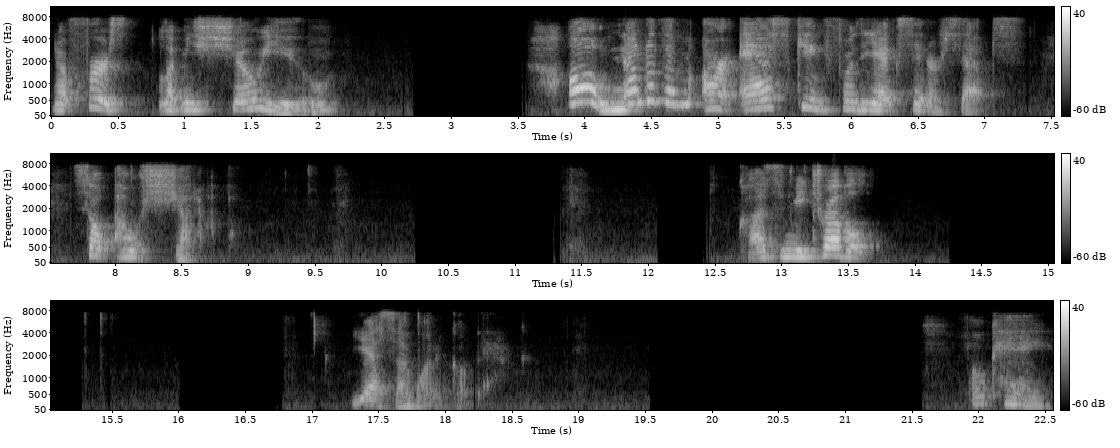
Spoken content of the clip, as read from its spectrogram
now first, let me show you. Oh, none of them are asking for the x-intercepts. So, oh, shut up. Causing me trouble. Yes, I want to go back. Okay.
